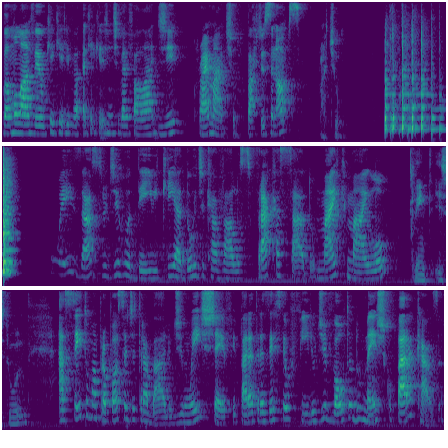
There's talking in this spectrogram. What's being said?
Vamos lá ver o que, que, ele vai, o que, que a gente vai falar de Cry Macho. Partiu sinopse? Partiu. O ex-astro de rodeio e criador de cavalos fracassado Mike Milo Clint Eastwood. Aceita uma proposta de trabalho de um ex-chefe para trazer seu filho de volta do México para casa.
